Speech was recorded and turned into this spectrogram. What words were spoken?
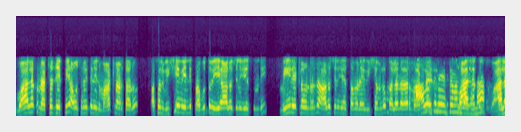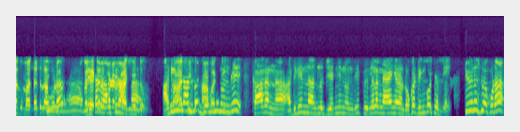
వాళ్ళకు నచ్చజెప్పి అవసరమైతే నేను మాట్లాడతాను. అసలు విషయం ఏంది? ప్రభుత్వం ఏ ఆలోచన చేస్తుంది? మీరు ఎట్లా ఉంటారో ఆలోచన చేస్తామనే విషయంలో మల్లన్న గారు మాట్లాడారు. వాళ్ళకు మద్దతుగా కూడా ఒక లెటర్ కూడా. రాసిండు. అడిగిన దాంట్లో జెన్యున్ ఉంది కాదన్నా. అడిగిన దాంట్లో జెన్యున్ ఉంది. పిల్లలకు న్యాయం చేయాలంటే ఒకటి ఇంకోటి చెప్తా. నీ- క్యూనిస్లో కూడా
